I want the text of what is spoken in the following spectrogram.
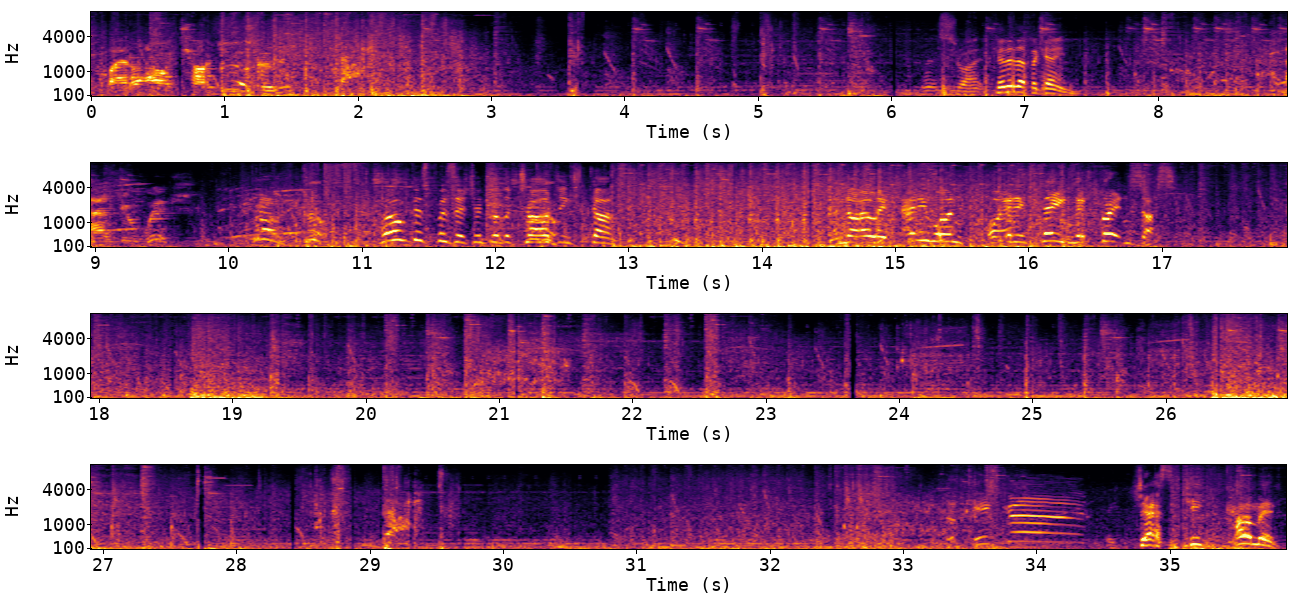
Require our charging service? That's right. Fill it up again. As you wish. Hold this position till the charging's done. Annihilate anyone or anything that threatens us. Looking good! They just keep coming!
